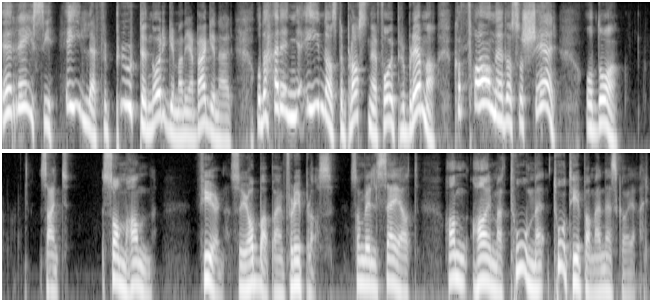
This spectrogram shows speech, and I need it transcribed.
Jeg reiser i hele forpulte Norge med den bagen her, og det her er den eneste plassen jeg får problemer. Hva faen er det som skjer? Og da, sant, som han fyren som jobber på en flyplass, som vil si at han har med to, med to typer mennesker å gjøre.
